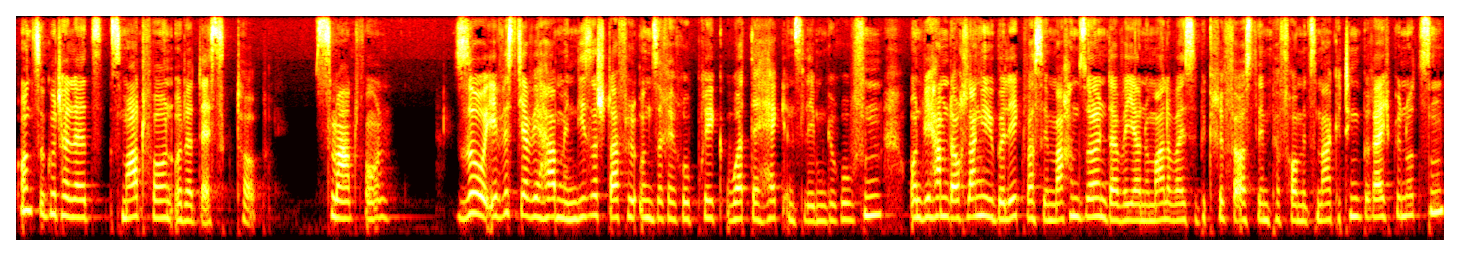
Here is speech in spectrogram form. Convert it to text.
Und zu guter Letzt Smartphone oder Desktop? Smartphone. So, ihr wisst ja, wir haben in dieser Staffel unsere Rubrik What the Heck ins Leben gerufen und wir haben da auch lange überlegt, was wir machen sollen, da wir ja normalerweise Begriffe aus dem Performance-Marketing-Bereich benutzen.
